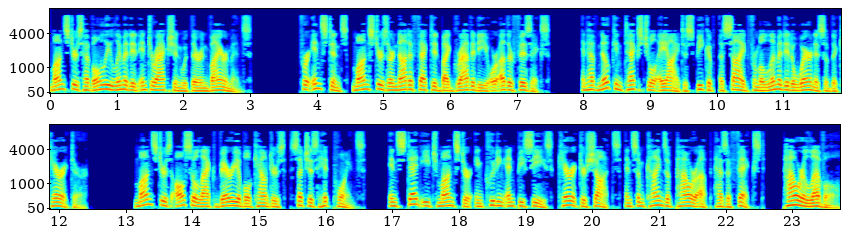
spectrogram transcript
monsters have only limited interaction with their environments. For instance, monsters are not affected by gravity or other physics—and have no contextual AI to speak of, aside from a limited awareness of the character. Monsters also lack variable counters, such as hit points. Instead each monster including NPCs, character shots, and some kinds of power-up has a fixed power level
